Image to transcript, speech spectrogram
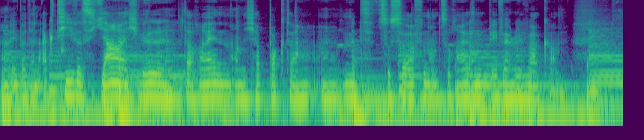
ja, über dein aktives Ja, ich will da rein und ich habe Bock da äh, mit zu surfen und zu reisen. Be very welcome.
